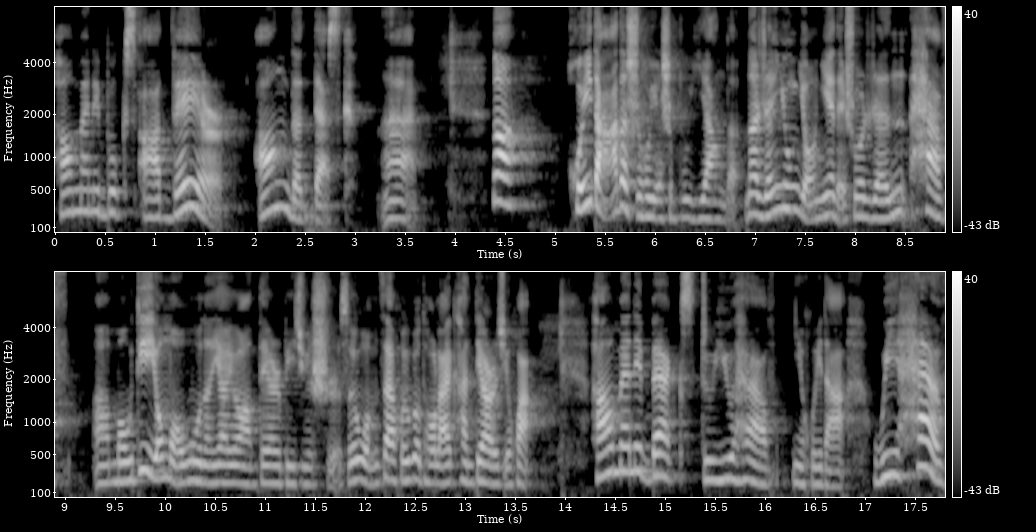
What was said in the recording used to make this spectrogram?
How many books are there on the desk？哎，那回答的时候也是不一样的。那人拥有，你也得说人 have 啊，某地有某物呢，要用 there be 句式。所以我们再回过头来看第二句话。How many bags do you have？你回答，We have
